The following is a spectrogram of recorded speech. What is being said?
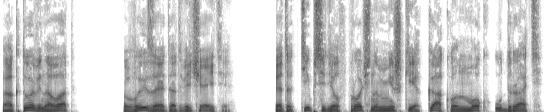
«А кто виноват? Вы за это отвечаете. Этот тип сидел в прочном мешке. Как он мог удрать?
